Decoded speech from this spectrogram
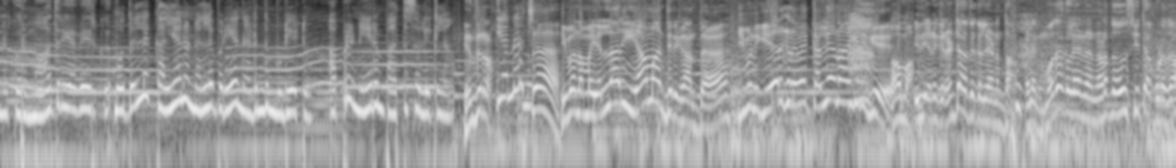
எனக்கு ஒரு மாதிரியாவே இருக்கு. முதல்ல கல்யாணம் நல்லபடியா நடந்து முடியட்டும். அப்புறம் நேரம் பார்த்து சொல்லிக்கலாம். எந்திரா? இவன் நம்ம எல்லாரையும் ஏமாத்திருக்கான். இவனுக்கு ஏற்கனவே கல்யாணம் ஆகியிருக்கு. ஆமா இது எனக்கு ரெண்டாவது கல்யாணம் தான் எனக்கு முத கல்யாணம் நடந்ததும் சீதா கூட தான்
